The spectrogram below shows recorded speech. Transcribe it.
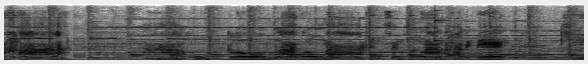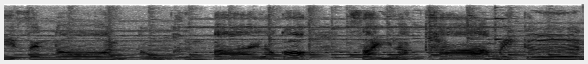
นะคะหัวกลมลากลงมาถึงเส้นข้างล่างนะคะเด็กๆ ขีดเส้นนอนตรงขึ้นไป แล้วก็ใส่หลังคาไม่เกิน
